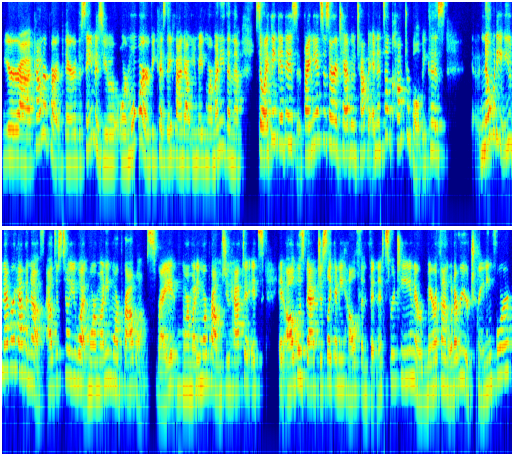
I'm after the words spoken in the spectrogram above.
your uh, counterpart there the same as you or more because they find out you made more money than them. So I think it is finances are a taboo topic and it's uncomfortable because nobody you never have enough i'll just tell you what more money more problems right more money more problems you have to it's it all goes back just like any health and fitness routine or marathon whatever you're training for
